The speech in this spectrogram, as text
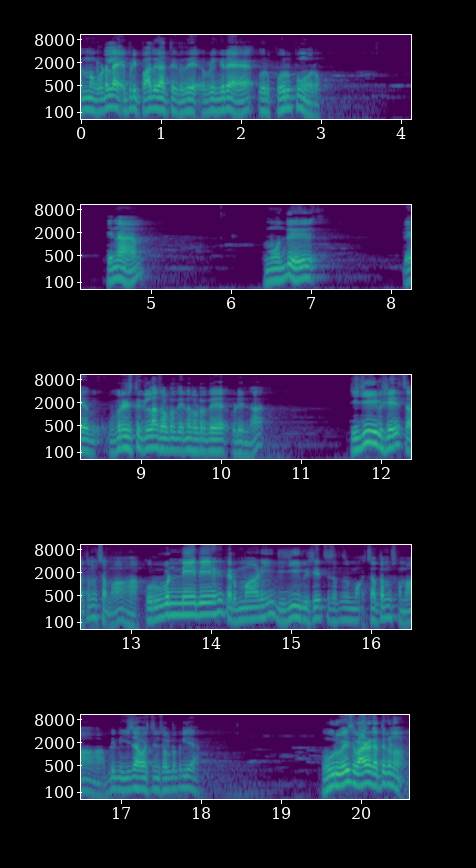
நம்ம உடலை எப்படி பாதுகாத்துக்கிறது அப்படிங்கிற ஒரு பொறுப்பும் வரும். ஏன்னா நம்ம வந்து உபரிஷத்துக்கெல்லாம் சொல்கிறது என்ன சொல்கிறது அப்படின்னா ஜிஜி விஷய சதம் சமாஹா குர்வன்னேவேக கர்மாணி ஜிஜி விஷயத்து சதம் சதம் சமா அப்படின்னு ஈசாவாசியம் சொல்கிறது இல்லையா? நூறு வயசு வாழ கற்றுக்கணும்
